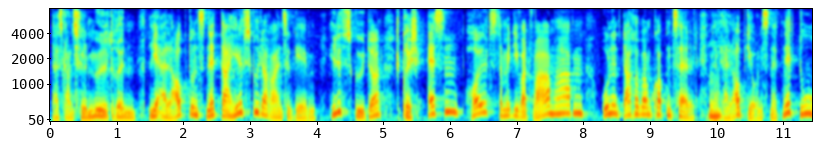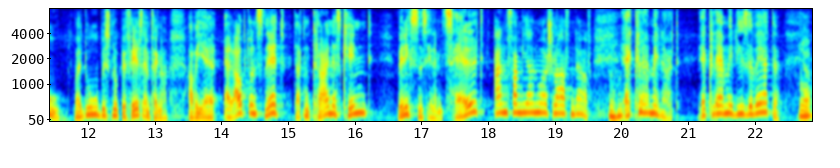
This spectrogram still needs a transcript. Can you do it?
da ist ganz viel Müll drin. Ihr erlaubt uns nicht, da Hilfsgüter reinzugeben. Hilfsgüter, sprich Essen, Holz, damit die was warm haben und ein Dach über dem Kopf, ein Zelt. Mhm. Das erlaubt ihr uns nicht. Nicht du, weil du bist nur Befehlsempfänger. Aber ihr erlaubt uns nicht, dass ein kleines Kind wenigstens in einem Zelt Anfang Januar schlafen darf. Mhm. Erklär mir das. Erklär mir diese Werte. Ja.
